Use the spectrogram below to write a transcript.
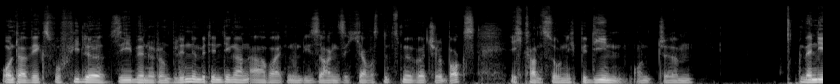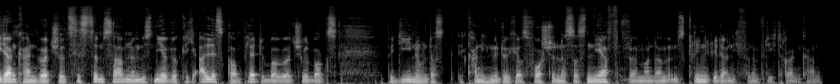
unterwegs, wo viele Sehbehinderte und Blinde mit den Dingern arbeiten und die sagen sich, ja, was nützt mir VirtualBox? Ich kann es so nicht bedienen. Und ähm, wenn die dann kein Virtual Systems haben, dann müssen die ja wirklich alles komplett über VirtualBox bedienen und das kann ich mir durchaus vorstellen, dass das nervt, wenn man da mit dem Screenreader nicht vernünftig dran kann.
